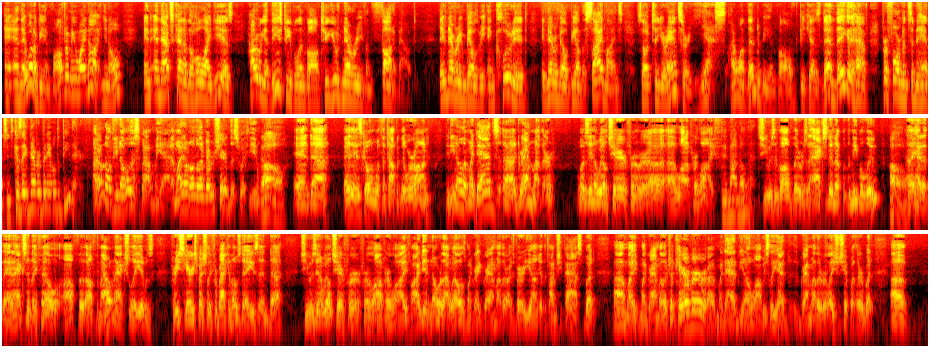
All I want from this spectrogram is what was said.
and, and they want to be involved. I mean, why not? You know, and and that's kind of the whole idea is how do we get these people involved who you've never even thought about? They've never even been able to be included. They've never been able to be on the sidelines. So to your answer, yes, I want them to be involved because then they get to have performance enhancing because they've never been able to be there. I don't know if you know this about me, Adam. I don't know that I've ever shared this with you. Uh oh. And uh, it is going with the topic that we're on. Did you know that my dad's uh, grandmother was in a wheelchair for uh, a lot of her life? Did not know that. She was involved. There was an accident up at the Nebo Loop. Oh. They had a, they had an accident. They fell off the off the mountain. Actually, it was pretty scary, especially for back in those days. And uh, she was in a wheelchair for for a lot of her life. I didn't know her that well as my great grandmother. I was very young at the time she passed, but. Uh, my my grandmother took care of her. Uh, my dad, you know, obviously had a grandmother relationship with her, but uh,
